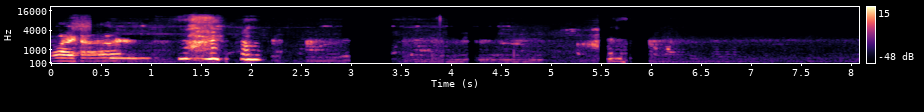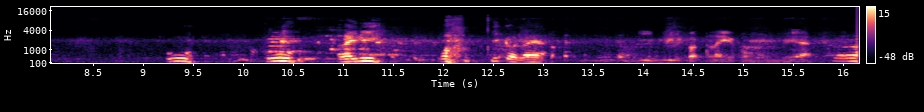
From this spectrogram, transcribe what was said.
อะไรครับอู้อู้อะไรนี่โอ้พี่กดอะไรอะ พี่พี่กดอะไรกับผมอย่างเงี้ยเออ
